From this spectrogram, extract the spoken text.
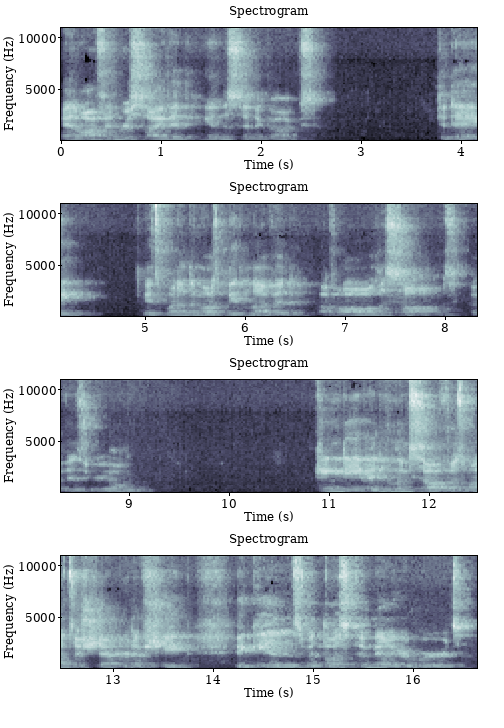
and often recited in the synagogues. Today, it's one of the most beloved of all the Psalms of Israel. King David, who himself was once a shepherd of sheep, begins with those familiar words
